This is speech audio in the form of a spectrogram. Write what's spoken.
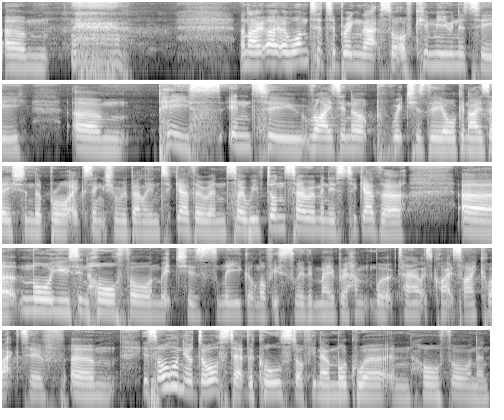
Um, and I, I, wanted to bring that sort of community um, piece into Rising Up, which is the organisation that brought Extinction Rebellion together. And so we've done ceremonies together uh, more using hawthorn, which is legal, obviously, the maybe haven't worked out. It's quite psychoactive. Um, it's all on your doorstep, the cool stuff, you know, mugwort and hawthorn. And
